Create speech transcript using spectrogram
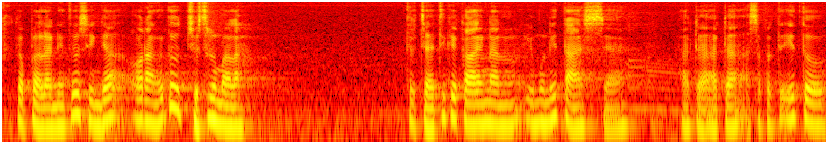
kekebalan itu sehingga orang itu justru malah terjadi kekelainan imunitas ya ada ada seperti itu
